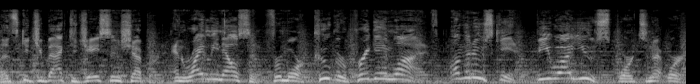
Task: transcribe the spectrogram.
Let's get you back to Jason Shepard and Riley Nelson for more Cougar Pregame Live on the Nu Skin, BYU Sports Network.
